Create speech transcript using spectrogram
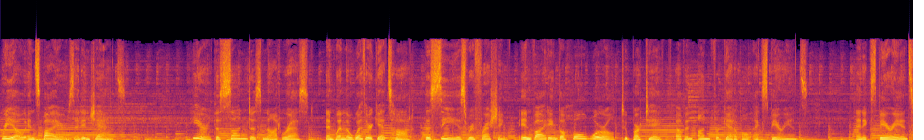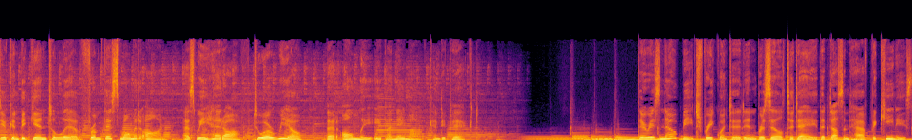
Rio inspires and enchants. Here, the sun does not rest, and when the weather gets hot, the sea is refreshing, inviting the whole world to partake of an unforgettable experience. An experience you can begin to live from this moment on as we head off to a Rio that only Ipanema can depict. There is no beach frequented in Brazil today that doesn't have bikinis,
